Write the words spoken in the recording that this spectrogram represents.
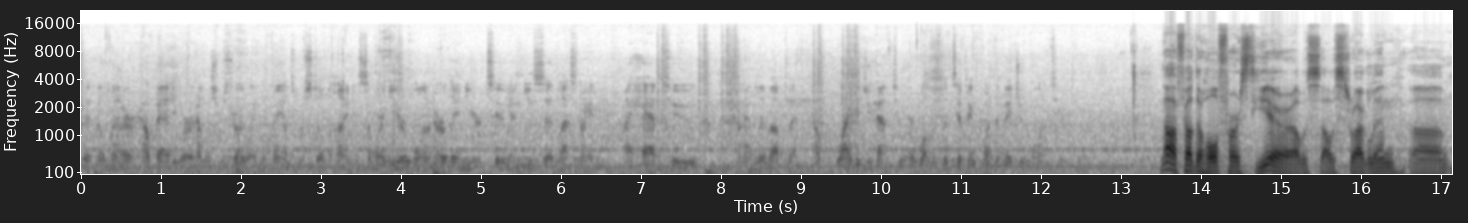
that no matter how bad you were, how much you were struggling, the fans were still behind you. Somewhere in year one and early in year two, and you said last night, I had to try and live up to it. How, why did you have to, or what was the tipping point that made you want to? No, I felt the whole first year I was I was struggling, um,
